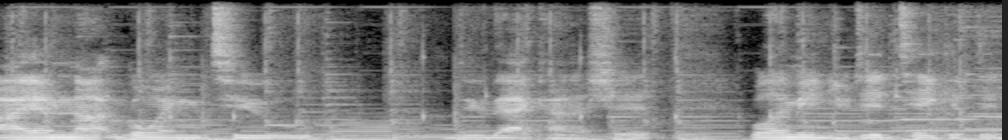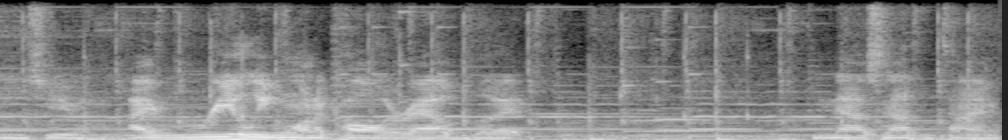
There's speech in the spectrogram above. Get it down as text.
I am not going to do that kind of shit. Well, I mean, you did take it, didn't you? I really want to call her out, but now's not the time.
